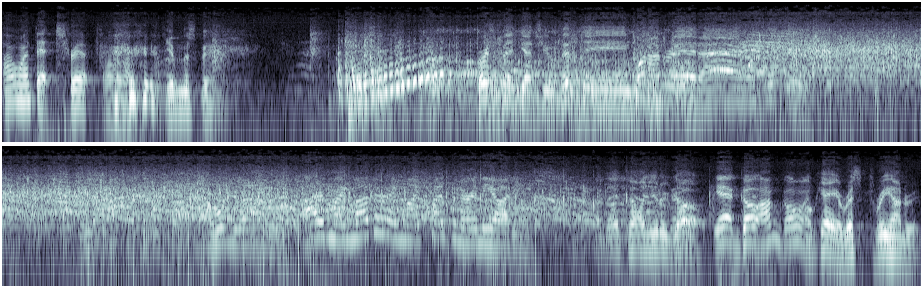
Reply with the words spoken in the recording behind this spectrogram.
I want that trip. All right. Give him a spin. First spin gets you 50, 100, and 150. Who have you got out here? I have my mother and my cousin are in the audience. They're telling you to go. Yeah, go. I'm going. Okay, risk 300.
